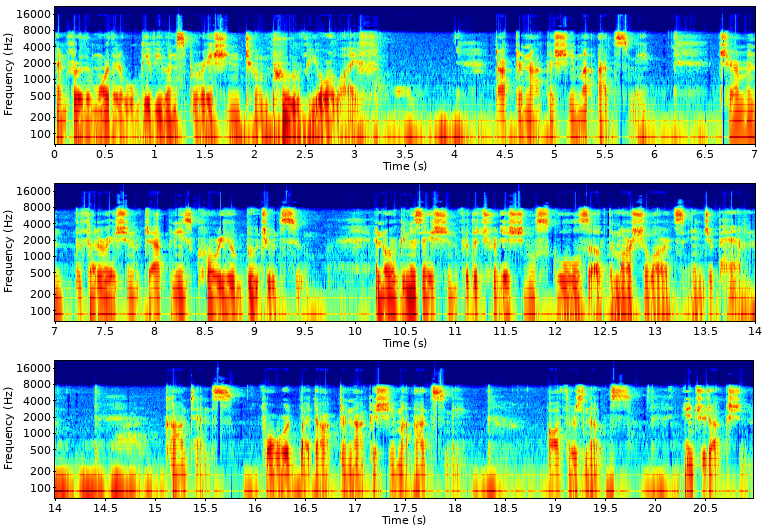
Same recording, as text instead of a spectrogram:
and furthermore that it will give you inspiration to improve your life. Dr. Nakashima Atsumi, Chairman, the Federation of Japanese Koryu Bujutsu, an organization for the traditional schools of the martial arts in Japan. Contents Forward by Dr. Nakashima Atsumi. Author's Notes Introduction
